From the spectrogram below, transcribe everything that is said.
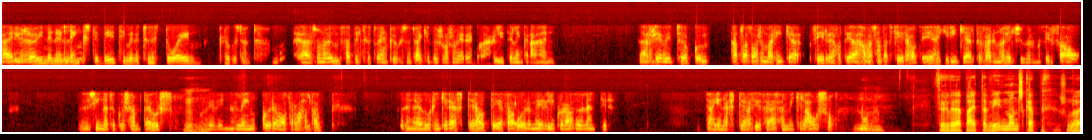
það er í rauninni lengsti byggtíminni 21 klukkustund. Eða svona um það byrj 21 klukkustund. Það getur svo sem er eitthvað lítið lengra en það er að við tökum alla þá sem að ringja fyrirhátti að hafa samband fyrirhátti, ekki ringja eldur farin á hilsuverðum að þeir fá uh, sínatökur samdægurs mm -hmm. og við vinnum lengur ef áþarf að halda en ef þú ringir eftir hátti þá eru meiri líkur á þau lendir daginn eftir að því það er það mikil ásók núna. Mm. Þurfum við að bæta við mannskap svona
